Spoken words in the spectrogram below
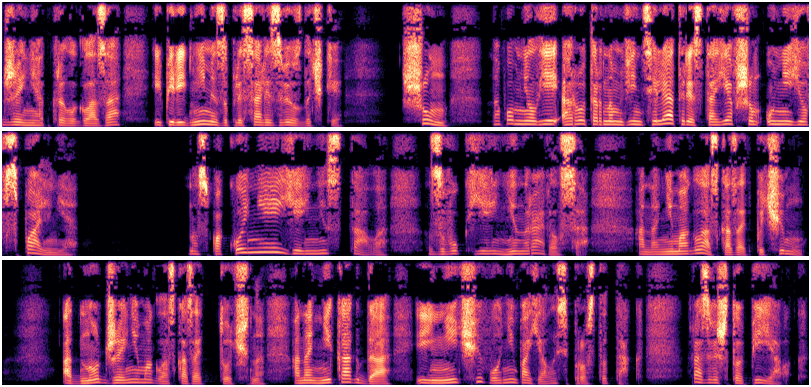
Дженни открыла глаза, и перед ними заплясали звездочки. Шум напомнил ей о роторном вентиляторе, стоявшем у нее в спальне. Но спокойнее ей не стало. Звук ей не нравился. Она не могла сказать, почему. Одно Дженни могла сказать точно. Она никогда и ничего не боялась просто так. Разве что пиявок.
